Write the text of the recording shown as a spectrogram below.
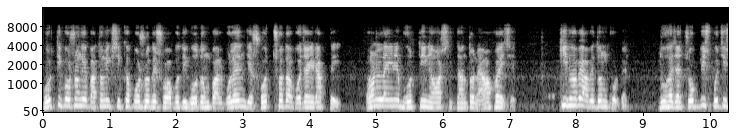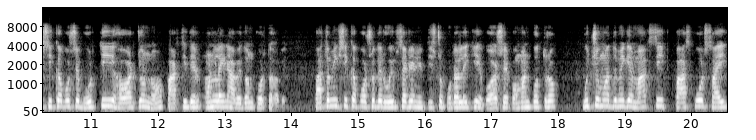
ভর্তি প্রসঙ্গে প্রাথমিক শিক্ষা পর্ষদের সভাপতি গৌতম পাল বলেন যে, স্বচ্ছতা বজায় রাখতেই অনলাইনে ভর্তি নেওয়ার সিদ্ধান্ত নেওয়া হয়েছে। কীভাবে আবেদন করবেন? দু হাজার চব্বিশ পঁচিশ শিক্ষাবর্ষে ভর্তি হওয়ার জন্য প্রার্থীদের অনলাইনে আবেদন করতে হবে। প্রাথমিক শিক্ষা পর্ষদের ওয়েবসাইটে নির্দিষ্ট পোর্টালে গিয়ে বয়সের প্রমাণপত্র, উচ্চ মাধ্যমিকের মার্কশিট, পাসপোর্ট, সাইজ,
